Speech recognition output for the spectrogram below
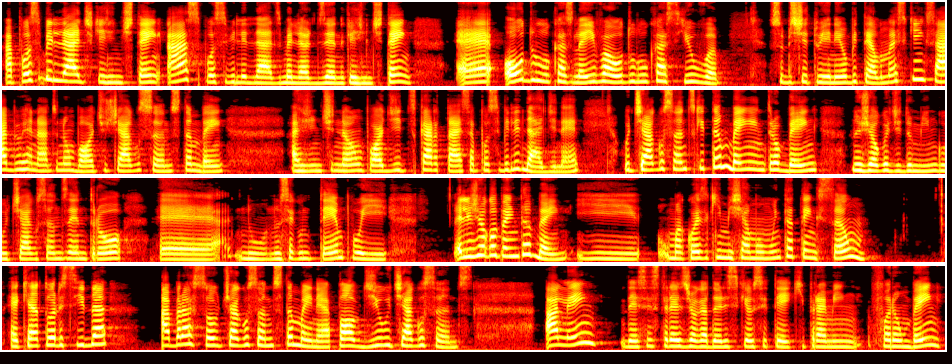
A possibilidade que a gente tem, as possibilidades, melhor dizendo, que a gente tem, é ou do Lucas Leiva ou do Lucas Silva substituírem o Bitelo. Mas quem sabe o Renato não bote o Thiago Santos também. A gente não pode descartar essa possibilidade, né? O Thiago Santos, que também entrou bem no jogo de domingo. O Thiago Santos entrou é, no, no segundo tempo e ele jogou bem também. E uma coisa que me chamou muita atenção é que a torcida abraçou o Thiago Santos também, né? Aplaudiu o Thiago Santos. Além desses três jogadores que eu citei que para mim foram bem,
